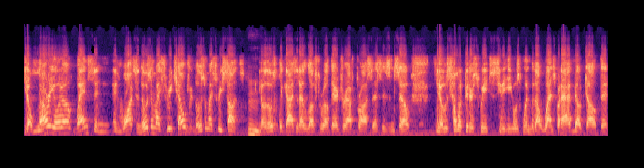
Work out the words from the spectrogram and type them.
you know, Mariota, Wentz, and, and Watson, those are my three children. Those are my three sons. Mm. You know, those are the guys that I love throughout their draft processes. And so, you know, it was somewhat bittersweet to see the Eagles win without Wentz, but I have no doubt that,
